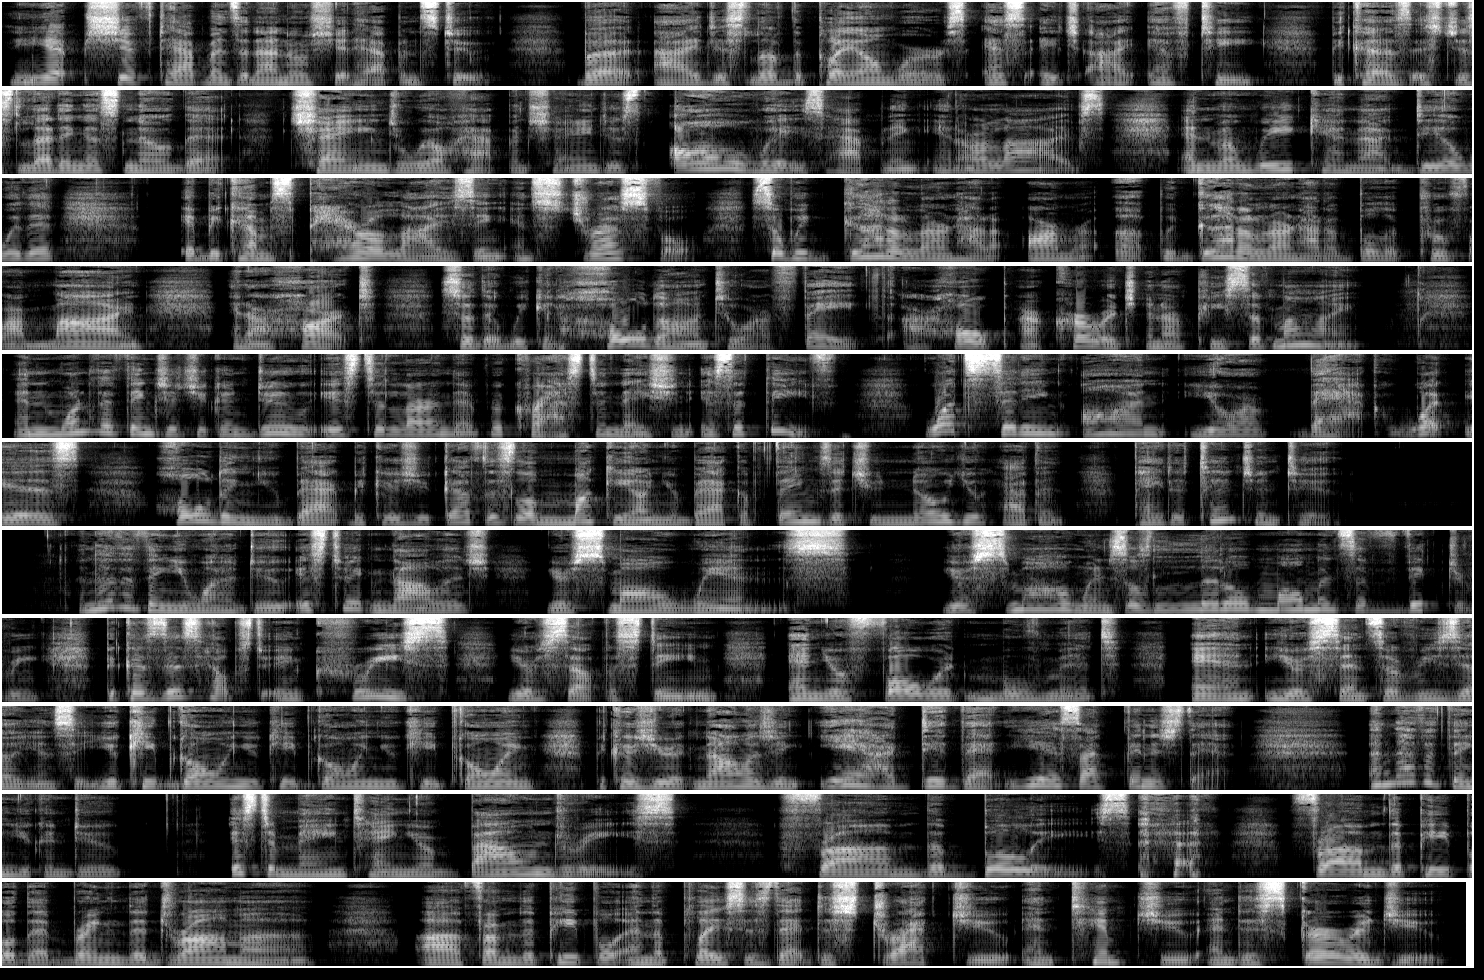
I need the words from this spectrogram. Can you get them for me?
Yep, shift happens, and I know shit happens too. But I just love the play on words, S H I F T, because it's just letting us know that change will happen. Change is always happening in our lives. And when we cannot deal with it, it becomes paralyzing and stressful. So we gotta learn how to armor up. We gotta learn how to bulletproof our mind and our heart so that we can hold on to our faith, our hope, our courage, and our peace of mind. And one of the things that you can do is to learn that procrastination is a thief. What's sitting on your back? What is holding you back? Because you've got this little monkey on your back of things that you know you haven't paid attention to. Another thing you want to do is to acknowledge your small wins. Your small wins, those little moments of victory, because this helps to increase your self esteem and your forward movement and your sense of resiliency. You keep going, you keep going, you keep going because you're acknowledging, yeah, I did that. Yes, I finished that. Another thing you can do is to maintain your boundaries from the bullies, from the people that bring the drama, uh, from the people and the places that distract you and tempt you and discourage you.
